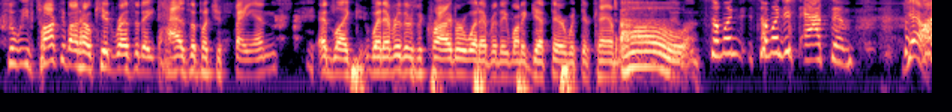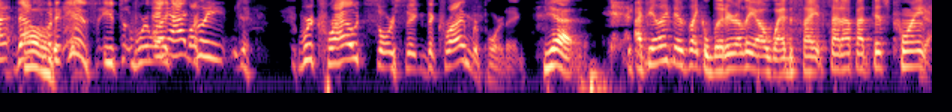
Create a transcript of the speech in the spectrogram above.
So we've talked about how Kid Resonate has a bunch of fans and like whenever there's a crime or whatever, they want to get there with their camera. Oh. And- someone, someone just ats him, yeah, on- that's Oh. what it is. It's we're and like fuck- actually, we're crowdsourcing the crime reporting. Yeah. I feel like there's like literally a website set up at this point. Yeah.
